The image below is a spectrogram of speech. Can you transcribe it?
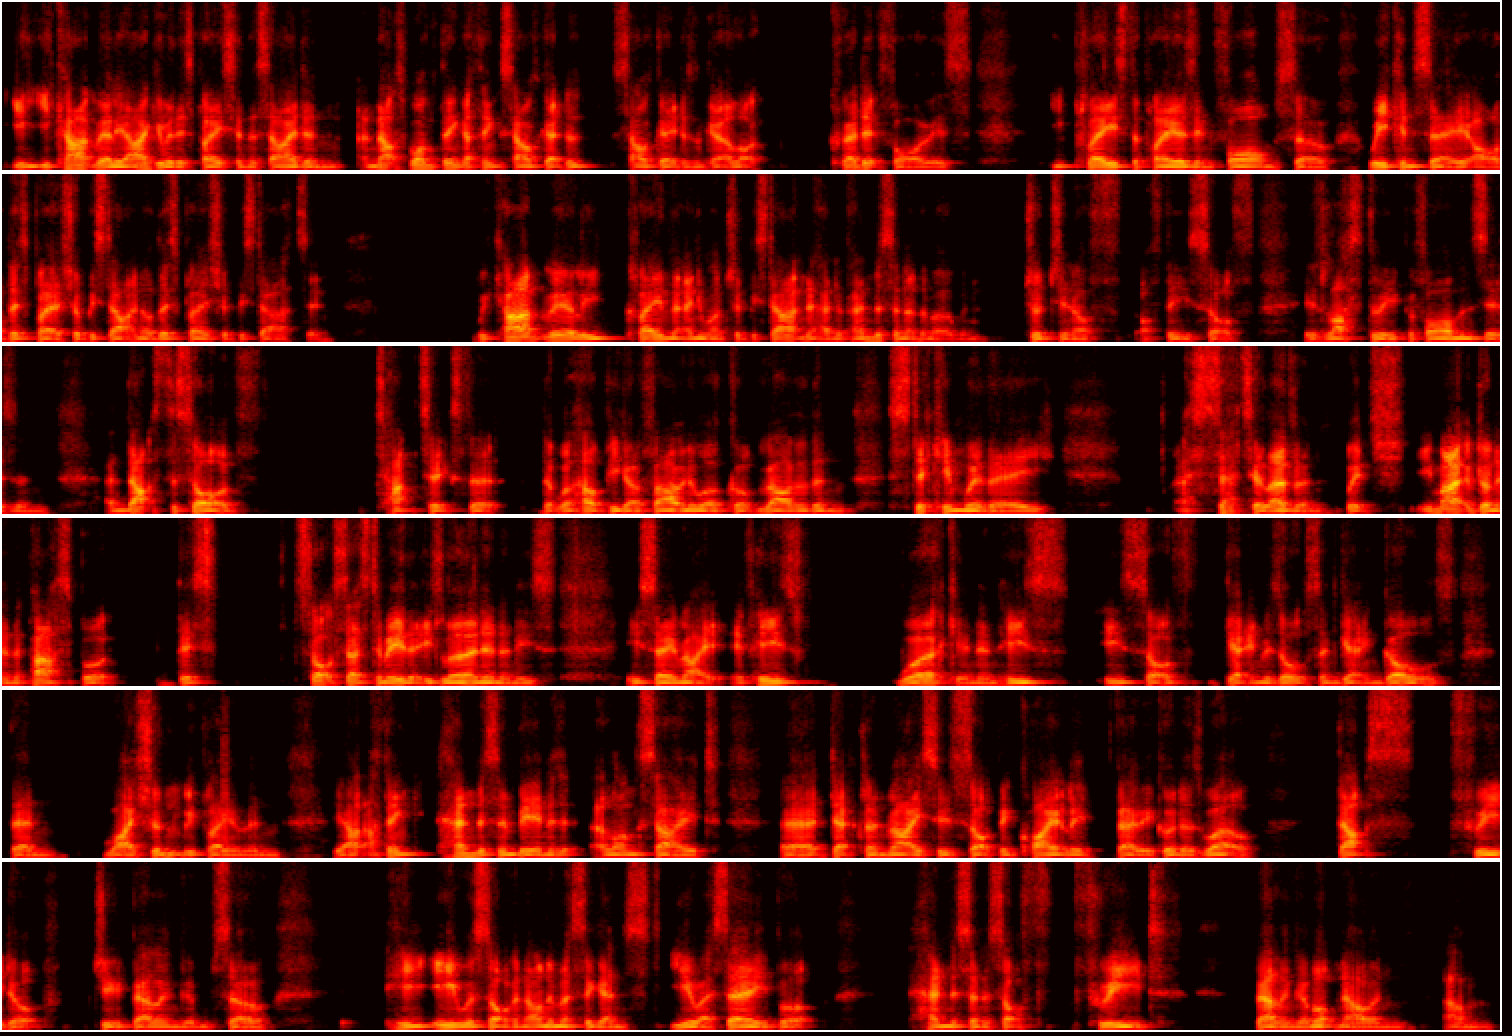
you, you can't really argue with his place in the side. And and that's one thing I think Southgate Southgate doesn't get a lot of credit for is he plays the players in form. So we can say, oh, this player should be starting or this player should be starting. We can't really claim that anyone should be starting ahead of Henderson at the moment judging off off these sort of his last three performances, and and that's the sort of tactics that that will help you go far in a World Cup rather than sticking with a a set eleven, which he might have done in the past, but this sort of says to me that he's learning and he's he's saying right if he's working and he's he's sort of getting results and getting goals, then why shouldn't we play him? And yeah, I think Henderson being alongside uh, Declan Rice, who's sort of been quietly very good as well, that's freed up Jude Bellingham. So he he was sort of anonymous against USA, but Henderson has sort of freed Bellingham up now, and um,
